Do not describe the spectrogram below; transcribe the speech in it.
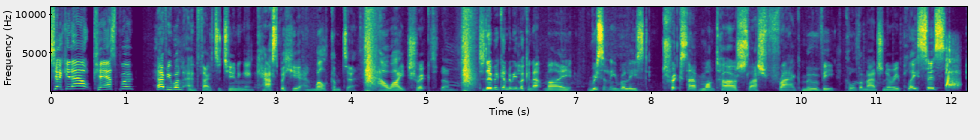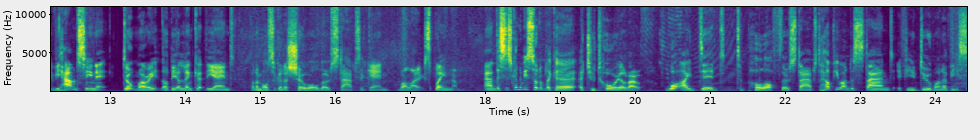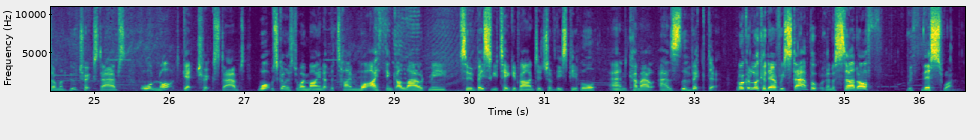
Check it out, Casperr! Hey everyone, and thanks for tuning in. Casperr here, and welcome to How I Tricked Them. Today we're going to be looking at my recently released trick stab montage slash frag movie called Imaginary Places. If you haven't seen it, don't worry, there'll be a link at the end, but I'm also going to show all those stabs again while I explain them. And this is going to be sort of like a, a tutorial about what I did to pull off those stabs to help you understand if you do want to be someone who trick stabs or not get trick stabbed, what was going through my mind at the time, what I think allowed me to basically take advantage of these people and come out as the victor. We're not going to look at every stab, but we're going to start off with this one.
